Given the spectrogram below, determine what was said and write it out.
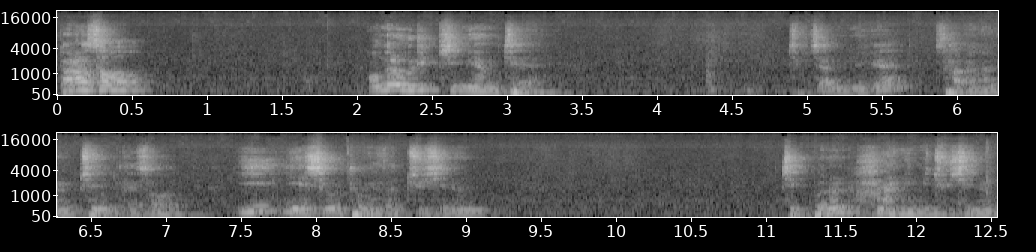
따라서 오늘 우리 김영재 집사님에게 사랑하는 주님께서 이 예식을 통해서 주시는 직분은 하나님이 주시는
